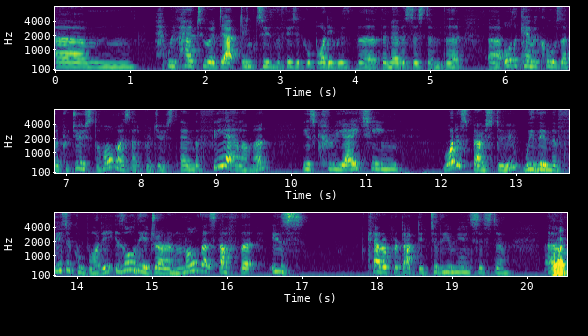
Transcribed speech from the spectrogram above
Um, we've had to adapt into the physical body with the, the nervous system, the uh, all the chemicals that are produced, the hormones that are produced, and the fear element is creating what it's supposed to within the physical body is all the adrenaline and all that stuff that is counterproductive to the immune system. Um, Right.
